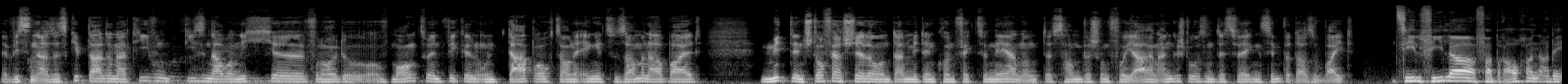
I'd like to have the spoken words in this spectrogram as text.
äh, wissen. Also es gibt Alternativen, die sind aber nicht äh, von heute auf morgen zu entwickeln und da braucht es auch eine enge Zusammenarbeit mit den Stoffherstellern und dann mit den Konfektionären und das haben wir schon vor Jahren angestoßen, deswegen sind wir da so weit. Ziel vieler Verbraucher an der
